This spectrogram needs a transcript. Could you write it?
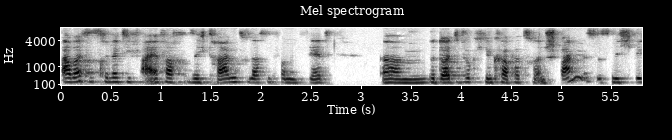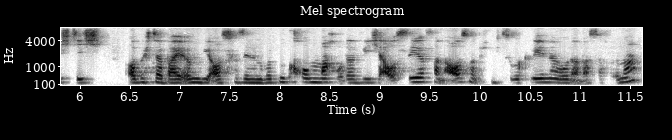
aber es ist relativ einfach, sich tragen zu lassen von einem Pferd. Ähm, bedeutet wirklich, den Körper zu entspannen. Es ist nicht wichtig, ob ich dabei irgendwie aus Versehen den Rücken krumm mache oder wie ich aussehe von außen, ob ich mich zurücklehne oder was auch immer.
